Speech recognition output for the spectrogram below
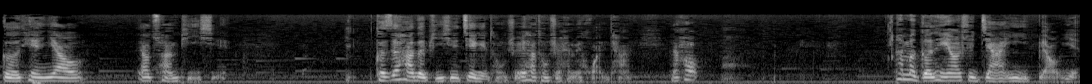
隔天要要穿皮鞋，可是她的皮鞋借给同学，因为她同学还没还她，然后他们隔天要去嘉义表演，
